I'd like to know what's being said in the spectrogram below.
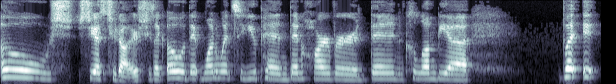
oh, she has two dollars. She's like, oh, that one went to UPenn, then Harvard, then Columbia. But it,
